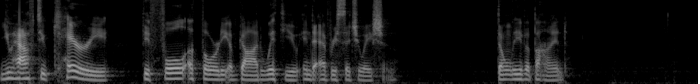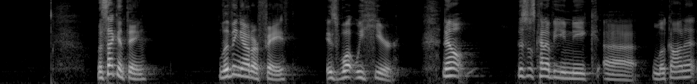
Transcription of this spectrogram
You have to carry the full authority of God with you into every situation. Don't leave it behind. The second thing, living out our faith, is what we hear. Now, this is kind of a unique uh, look on it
